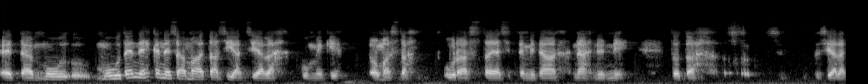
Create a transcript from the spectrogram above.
että muu, muuten ehkä ne samat asiat siellä kumminkin omasta urasta ja sitten mitä on nähnyt, niin tota, siellä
